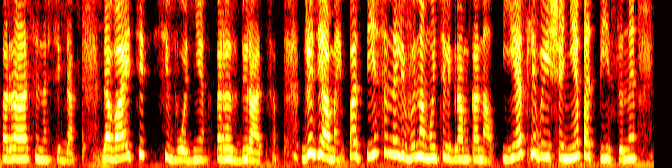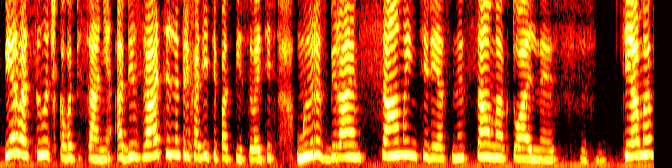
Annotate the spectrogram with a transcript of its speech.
раз и навсегда. Давайте сегодня разбираться. Друзья мои, подписаны ли вы на мой телеграм-канал? Если вы еще не подписаны, первая ссылочка в описании. Обязательно переходите, подписывайтесь. Мы разбираем самые интересные, самые актуальные темы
